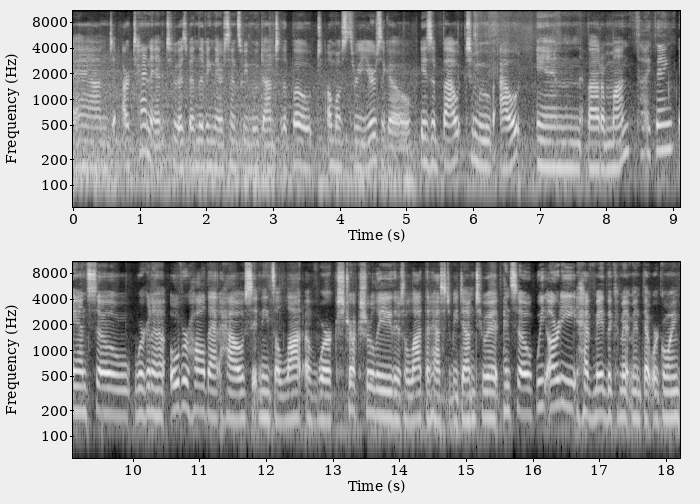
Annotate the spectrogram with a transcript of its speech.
and our tenant, who has been living there since we moved onto the boat almost three years ago, is about to move out in about a month, I think. And so we're going to overhaul that house. It needs a lot of work structurally, there's a lot that has to be done to it. And so we already have made the commitment that we're going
